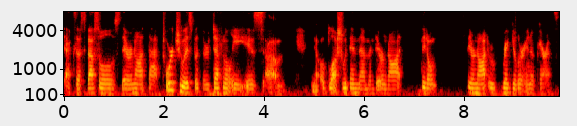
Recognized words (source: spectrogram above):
excess vessels. They're not that tortuous, but there definitely is, um, you know, a blush within them, and they're not, they don't, they're not regular in appearance.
